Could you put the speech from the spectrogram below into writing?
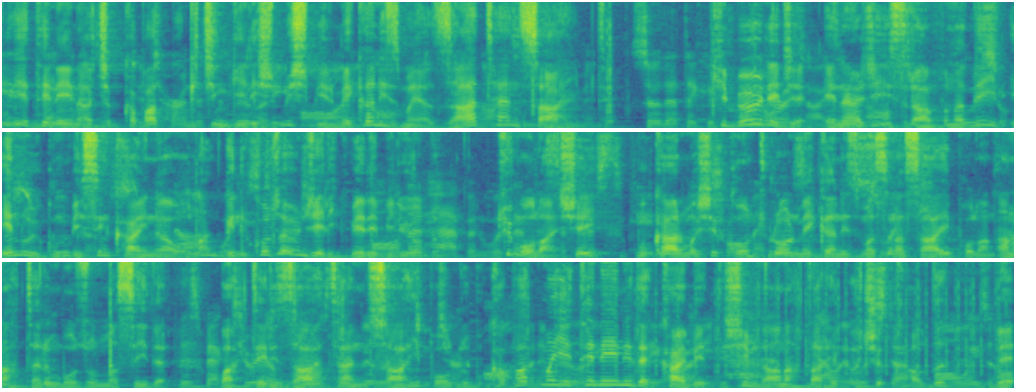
bu yeteneğini açıp kapatmak için gelişmiş bir mekanizmaya zaten sahipti. Ki böylece enerji israfına değil en uygun besin kaynağı olan glikoza öncelik verebiliyordu. Tüm olan şey bu karmaşık kontrol mekanizmasına sahip olan anahtarın bozulmasıydı. Bakteri zaten sahip olduğu bu kapatma yeteneğini de kaybetti. Şimdi anahtar hep açık kaldı ve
